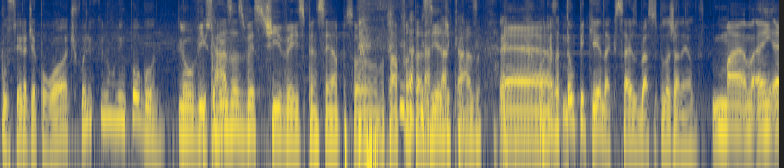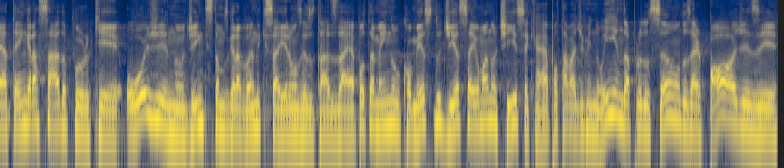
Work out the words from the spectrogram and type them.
pulseira de Apple Watch, foi o que não, não empolgou. Né? Eu ouvi Isso casas foi... vestíveis, pensei a pessoa botar uma fantasia de casa. É, uma casa tão pequena que sai os braços pelas janelas. Mas é, é, até engraçado porque hoje, no dia em que estamos gravando e que saíram os resultados da Apple, também no começo do dia saiu uma notícia que a Apple estava diminuindo a produção dos AirPods e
